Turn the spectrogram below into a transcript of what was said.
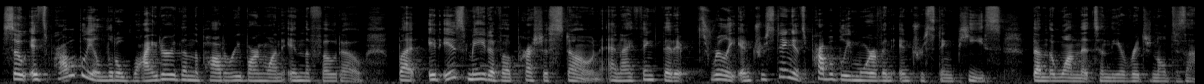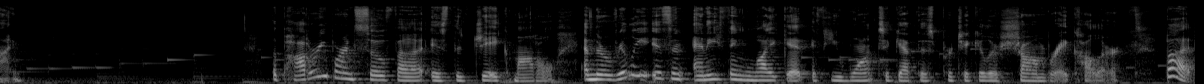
So it's probably a little wider than the Pottery Barn one in the photo, but it is made of a precious stone. And I think that it's really interesting. It's probably more of an interesting piece than the one that's in the original design. The Pottery Barn sofa is the Jake model, and there really isn't anything like it if you want to get this particular chambray color but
